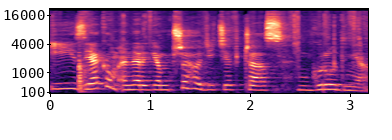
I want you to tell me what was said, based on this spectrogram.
I z jaką energią przechodzicie w czas grudnia?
